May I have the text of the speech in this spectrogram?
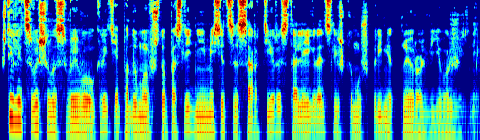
Штилец вышел из своего укрытия, подумав, что последние месяцы сортиры стали играть слишком уж приметную роль в его жизни.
